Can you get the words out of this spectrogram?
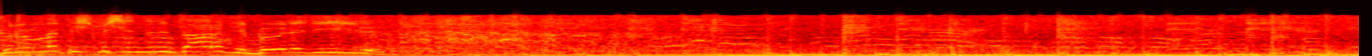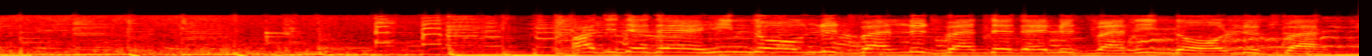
Fırında pişmiş hindinin tarifi böyle değildi. Hadi dede hindi ol lütfen lütfen dede lütfen hindi ol lütfen.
